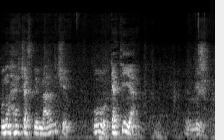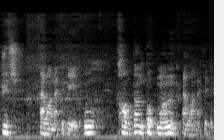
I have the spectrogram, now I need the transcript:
bunu hər kəs bilməlidir ki, bu qətiyyən bir güc əlaməti deyil. Bu xalqdan qopmanın əlamətidir.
